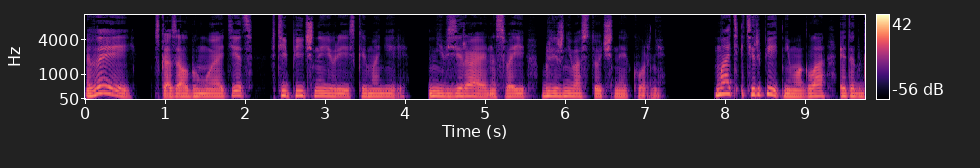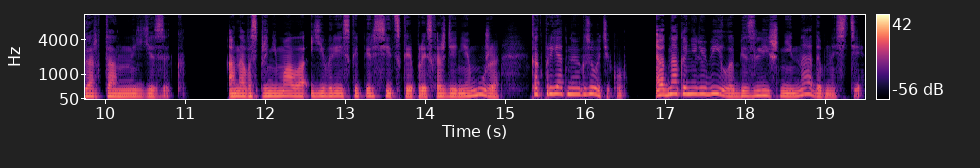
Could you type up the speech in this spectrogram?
«Вэй!» — сказал бы мой отец в типичной еврейской манере, невзирая на свои ближневосточные корни. Мать терпеть не могла этот гортанный язык. Она воспринимала еврейско-персидское происхождение мужа как приятную экзотику, однако не любила без лишней надобности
